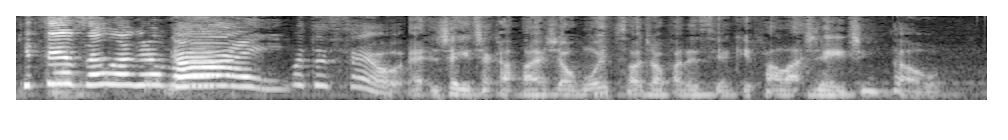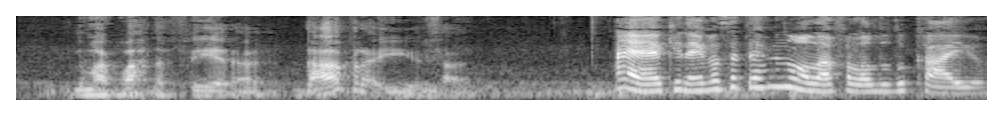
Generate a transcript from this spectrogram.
Que tesão, Agramai! O que aconteceu? É, gente, é capaz de algum episódio aparecer aqui e falar, gente, então, numa quarta-feira, dá pra ir, sabe? É, que nem você terminou lá falando do Caio.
